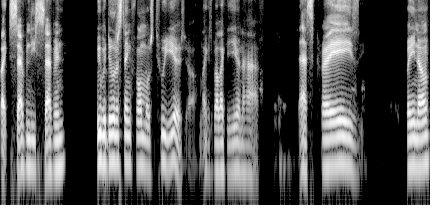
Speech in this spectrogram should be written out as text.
Like 77. We've been doing this thing for almost two years, y'all. Like it's about like a year and a half. That's crazy. But you know,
